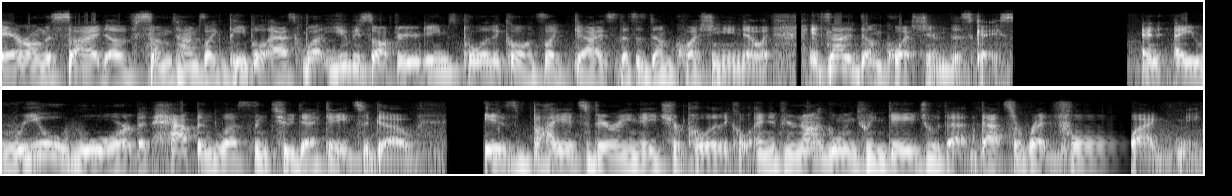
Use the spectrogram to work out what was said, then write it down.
err on the side of sometimes like people ask what ubisoft are your games political? And it's like guys that's a dumb question you know it. It's not a dumb question in this case. And a real war that happened less than two decades ago is by its very nature political. And if you're not going to engage with that that's a red flag to me.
